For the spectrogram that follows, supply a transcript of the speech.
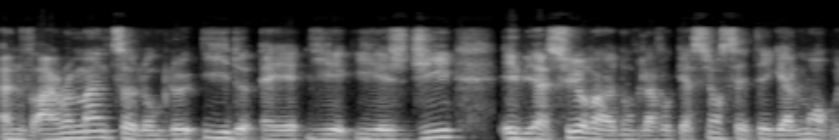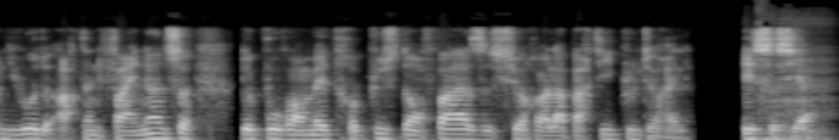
environment, donc le E et ESG, et bien sûr, donc la vocation, c'est également au niveau de art and finance de pouvoir mettre plus d'emphase sur la partie culturelle et sociale.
